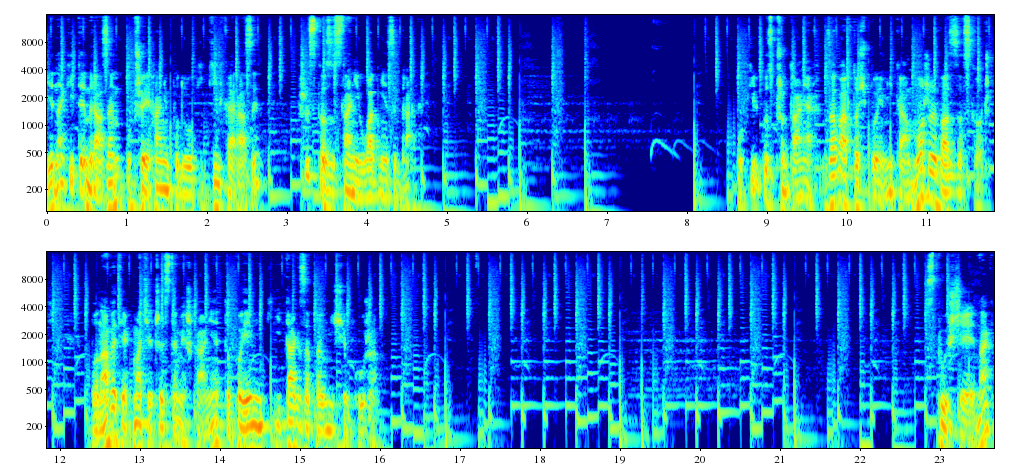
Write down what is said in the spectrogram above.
Jednak i tym razem, po przejechaniu podłogi kilka razy, wszystko zostanie ładnie zebrane. Po kilku sprzątaniach zawartość pojemnika może Was zaskoczyć, bo nawet jak macie czyste mieszkanie, to pojemnik i tak zapełni się kurzem. Spójrzcie jednak,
